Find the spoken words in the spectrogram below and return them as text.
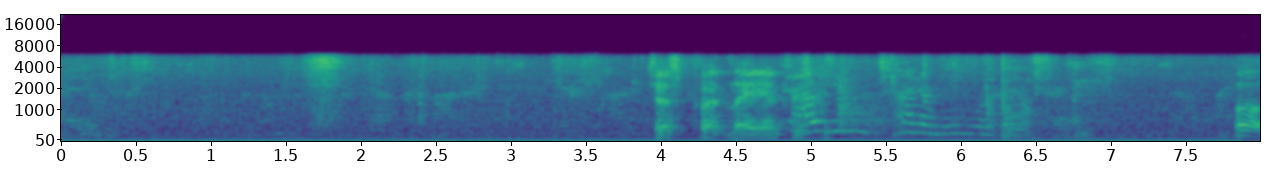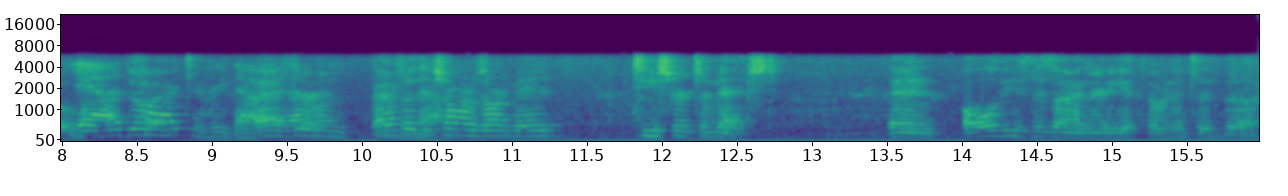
head. Just put late I was even trying to read what that says. well, what yeah, we're it's doing hard to read that. after one- after the no. charms are made, t-shirts are next, and all these designs are gonna get thrown into the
